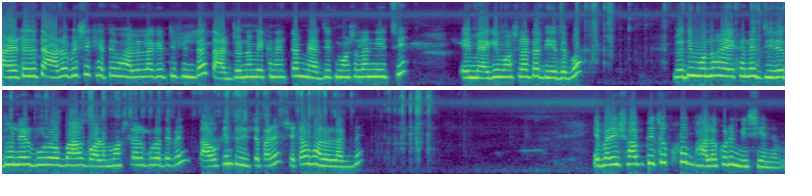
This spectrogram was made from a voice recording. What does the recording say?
আর এটা যাতে আরও বেশি খেতে ভালো লাগে টিফিনটা, তার জন্য আমি এখানে একটা ম্যাজিক মশলা নিয়েছি। এই ম্যাগি মশলাটা দিয়ে দেবো। যদি মনে হয় এখানে জিরে ধনের গুঁড়ো বা গরম মশলার গুঁড়ো দেবেন, তাও কিন্তু দিতে পারেন, সেটাও ভালো লাগবে। এবারে সবকিছু খুব ভালো করে মিশিয়ে নেব।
